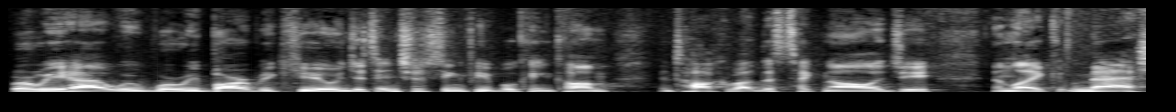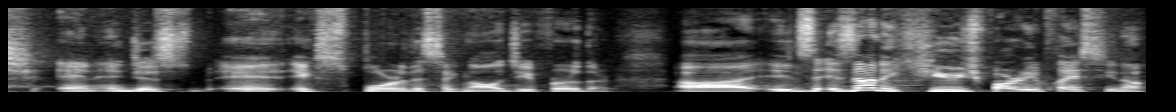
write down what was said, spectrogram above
where we have where we barbecue and just interesting people can come and talk about this technology and like mesh and, and just eh, explore this technology further. Uh, it's, it's not a huge party place, you know.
